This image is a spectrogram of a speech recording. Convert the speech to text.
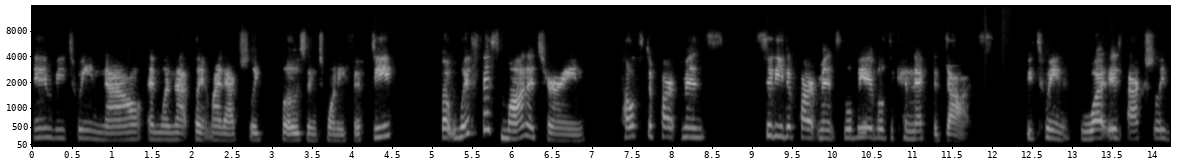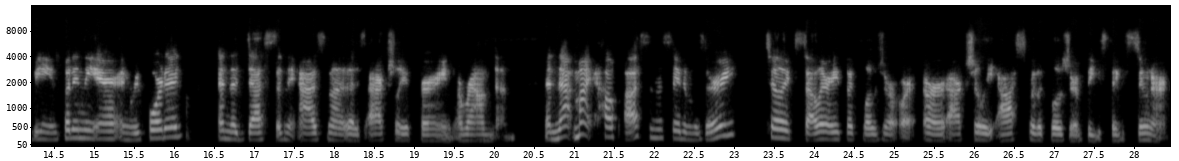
in between now and when that plant might actually close in 2050. But with this monitoring, health departments, city departments will be able to connect the dots between what is actually being put in the air and reported and the deaths and the asthma that is actually occurring around them. And that might help us in the state of Missouri to accelerate the closure or, or actually ask for the closure of these things sooner.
